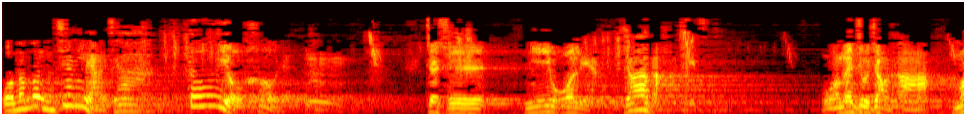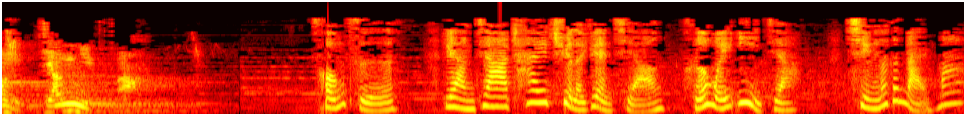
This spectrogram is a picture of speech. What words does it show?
我们孟姜两家都有后人。嗯，这是你我两家的孩子，我们就叫她孟姜女吧。从此，两家拆去了院墙，合为一家，请了个奶妈。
